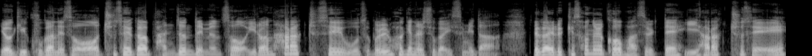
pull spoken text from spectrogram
여기 구간에서 추세가 반전되면서 이런 하락 추세의 모습을 확인할 수가 있습니다. 제가 이렇게 선을 그어 봤을 때 이 하락 추세의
